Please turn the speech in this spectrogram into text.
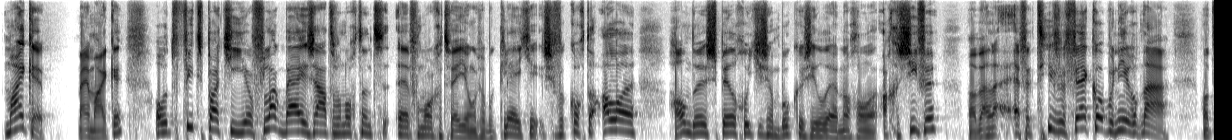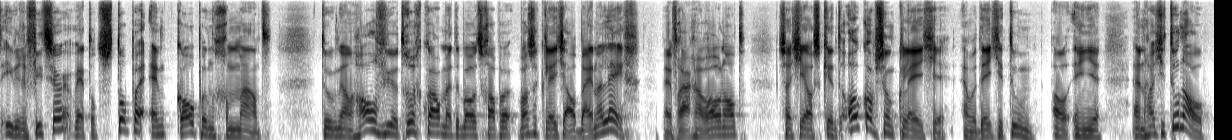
Maaike, mijn Maaike. Op het fietspadje hier vlakbij zaten vanochtend, eh, vanmorgen twee jongens op een kleedje. Ze verkochten alle handen, speelgoedjes en boeken. Ze hielden er nogal een agressieve, maar wel een effectieve verkoopmanier op na. Want iedere fietser werd tot stoppen en kopen gemaand. Toen ik na een half uur terugkwam met de boodschappen, was het kleedje al bijna leeg. Mijn vraag aan Ronald, zat je als kind ook op zo'n kleedje? En wat deed je toen al in je... En had je toen al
